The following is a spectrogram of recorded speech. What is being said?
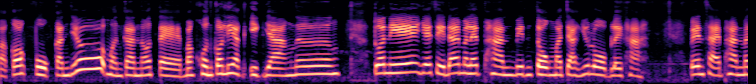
อะก็ปลูกกันเยอะเหมือนกันเนาะแต่บางคนก็เรียกอีกอย่างหนึ่งตัวนี้ยายศรีได้เมล็ดพันธุ์บินตรงมาจากยุโรปเลยค่ะ เป็นสายพันธุ์มา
